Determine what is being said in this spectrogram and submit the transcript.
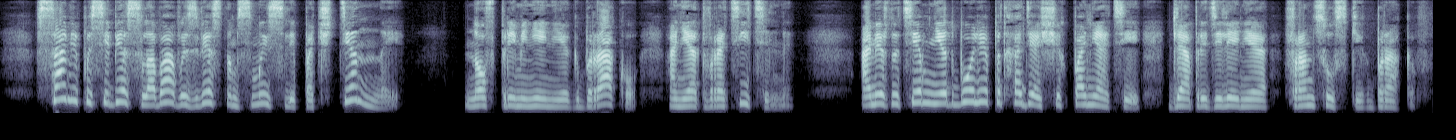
— сами по себе слова в известном смысле почтенные, но в применении к браку они отвратительны, а между тем нет более подходящих понятий для определения французских браков.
